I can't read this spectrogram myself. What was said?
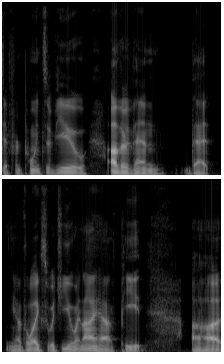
different points of view, other than that you know the likes of which you and I have, Pete. Uh,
